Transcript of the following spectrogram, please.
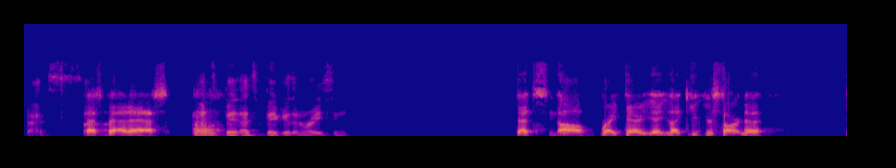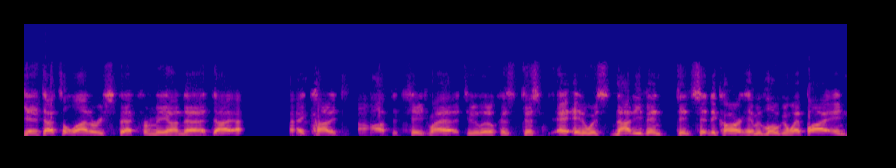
that's that's uh, badass. That's that's bigger than racing. That's You know? oh, right there. Like you- you're starting to. Yeah, that's a lot of respect for me on that. I I kind of have to change my attitude a little because just it was not even didn't sit in the car. Him and Logan went by and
